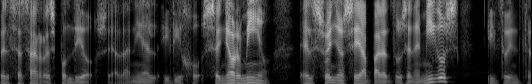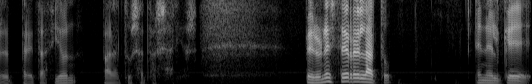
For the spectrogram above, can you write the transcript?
Belsasar respondió, o sea, Daniel, y dijo, Señor mío, el sueño sea para tus enemigos y tu interpretación para tus adversarios. Pero en este relato, en el que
